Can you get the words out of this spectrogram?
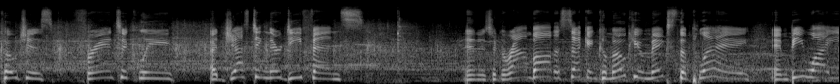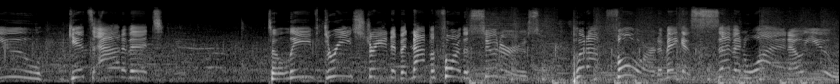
Coaches frantically adjusting their defense. And it's a ground ball to second. Kamoku makes the play, and BYU gets out of it to leave three stranded, but not before the Sooners put up four to make it 7-1 OU,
